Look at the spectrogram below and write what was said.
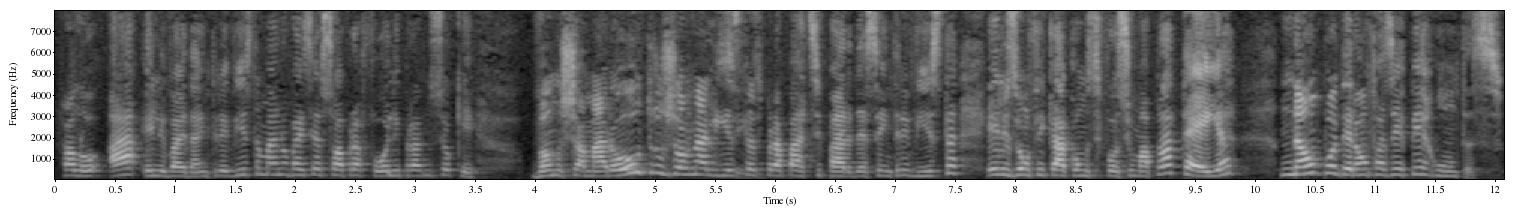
Falou, ah, ele vai dar entrevista, mas não vai ser só para Folha e para não sei o quê. Vamos chamar outros jornalistas para participar dessa entrevista. Eles vão ficar como se fosse uma plateia, não poderão fazer perguntas.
